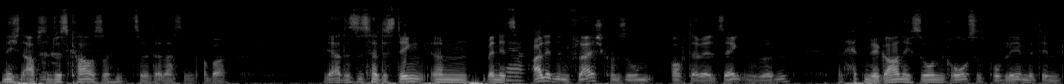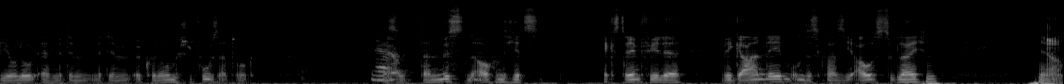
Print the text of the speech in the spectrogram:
nicht ein absolutes Chaos so hin zu hinterlassen. Aber ja, das ist halt das Ding, ähm, wenn jetzt Ja. alle den Fleischkonsum auf der Welt senken würden, dann hätten wir gar nicht so ein großes Problem mit dem Biolo äh, mit dem, mit dem ökonomischen Fußabdruck. ja. Also dann müssten auch nicht jetzt extrem viele vegan leben, um das quasi auszugleichen. Ja,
